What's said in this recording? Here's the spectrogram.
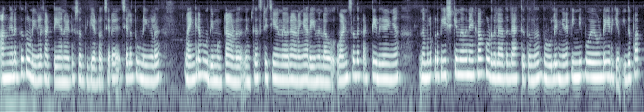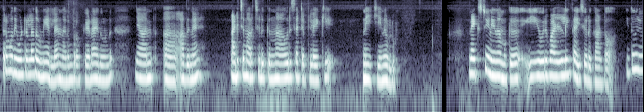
അങ്ങനത്തെ തുണികൾ കട്ട് ചെയ്യാനായിട്ട് ശ്രദ്ധിക്കുക കേട്ടോ. ചില ചില തുണികൾ ഭയങ്കര ബുദ്ധിമുട്ടാണ്. നിങ്ങൾക്ക് സ്റ്റിച്ച് ചെയ്യുന്നവരാണെങ്കിൽ അറിയുന്നുണ്ടാവും. വൺസ് അത് കട്ട് ചെയ്ത് കഴിഞ്ഞാൽ നമ്മൾ പ്രതീക്ഷിക്കുന്നതിനേക്കാൾ കൂടുതൽ അതിന്റെ അറ്റത്തുനിന്ന് നൂലിങ്ങനെ പിന്നി പോയോണ്ടേയിരിക്കും. ഇതിപ്പോൾ അത്ര ബുദ്ധിമുട്ടുള്ള തുണിയല്ല എന്നാലും ബ്രൊക്കേഡ് ആയതുകൊണ്ട് ഞാൻ അതിനെ അടിച്ച് മറിച്ചെടുക്കുന്ന ആ ഒരു സെറ്റപ്പിലേക്ക് നീക്കിയെന്നുള്ളൂ നെക്സ്റ്റ് ഇനി നമുക്ക് ഈ ഒരു വള്ളി തയ്ച്ചെടുക്കാം കേട്ടോ ഇതൊരു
